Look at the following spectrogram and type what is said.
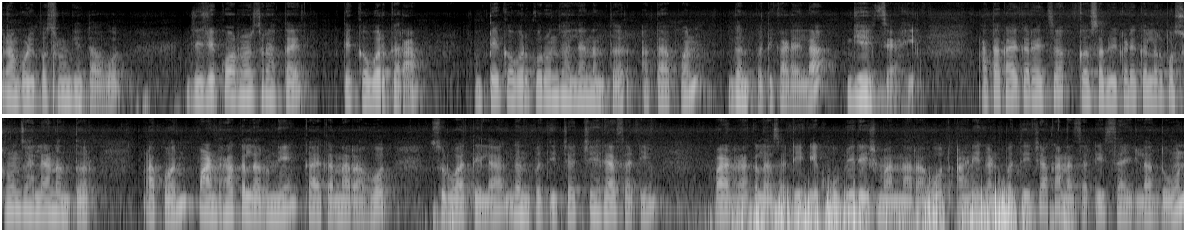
रांगोळी पसरून घेत आहोत. जे जे कॉर्नर्स राहत आहेत ते कवर करा. ते कवर करून झाल्यानंतर आता आपण गणपती काढायला घ्यायचे आहे. आता काय करायचं? क सगळीकडे कलर पसरून झाल्यानंतर आपण पांढरा कलरने काय करणार आहोत? सुरुवातीला गणपतीच्या चेहऱ्यासाठी पांढऱ्या कलरसाठी एक उभी रेष मारणार आहोत आणि गणपतीच्या कानासाठी साईडला दोन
